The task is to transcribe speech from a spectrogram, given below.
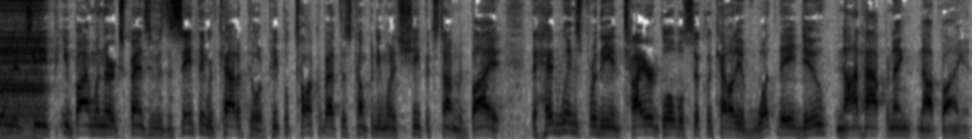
when they're cheap. You buy them when they're expensive. It's the same thing with Caterpillar. People talk about this company when it's cheap. It's time to buy it. The headwinds for the entire global cyclicality of what they do, not happening, not buying it.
